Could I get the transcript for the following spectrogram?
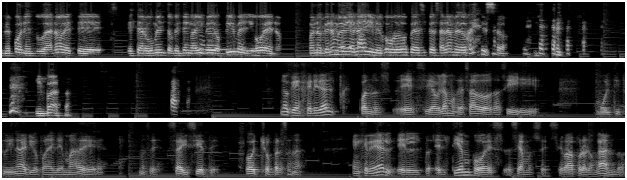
me pone en duda, ¿no? Este, este argumento que tengo ahí medio firme, digo, bueno, bueno, que no me vea nadie y me como dos pedacitos de salame, dos quesos. y pasa. Pasa. No, que en general, cuando eh, si hablamos de asados así multitudinario, ponerle más de, no sé, 6, 7 ocho personas. En general, el, tiempo es, digamos, se, va prolongando.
